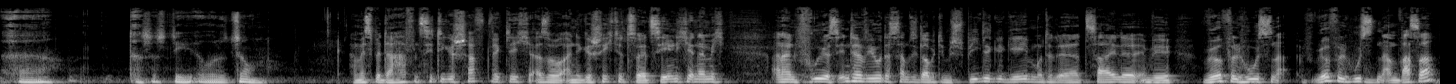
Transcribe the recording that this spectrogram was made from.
äh, das ist die Evolution. Haben wir es mit der Hafen City geschafft, wirklich also eine Geschichte zu erzählen? Ich erinnere mich an ein frühes Interview, das haben Sie, glaube ich, dem Spiegel gegeben unter der Zeile irgendwie Würfelhusten, Würfelhusten am Wasser.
